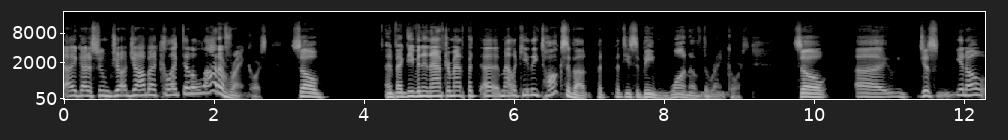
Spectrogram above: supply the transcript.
I got to assume J- Jabba collected a lot of Rancors. So, in fact, even in aftermath, uh, Malakili talks about Pat- Pateesa being one of the Rancors. So, uh, just you know,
